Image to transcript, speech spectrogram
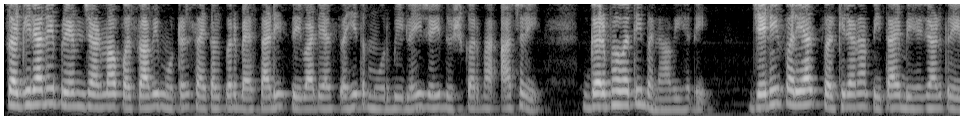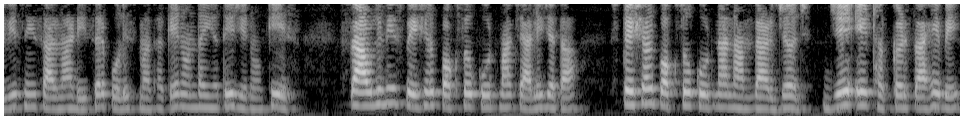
સગીરાને પ્રેમજાળમાં ફસાવી મોટરસાયકલ પર બેસાડી સેવાલિયા સહિત મોરબી લઈ જઈ દુષ્કર્મ આચરી ગર્ભવતી બનાવી હતી. જેની ફરિયાદ સગીરાના પિતાએ બે હજાર ત્રેવીસની સાલમાં ડીસર પોલીસ મથકે નોંધાઈ હતી, જેનો કેસ સાવલીની સ્પેશિયલ પોક્સો કોર્ટમાં ચાલી જતા સ્પેશિયલ પોક્સો કોર્ટના નામદાર જજ જે એ ઠક્કર સાહેબે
